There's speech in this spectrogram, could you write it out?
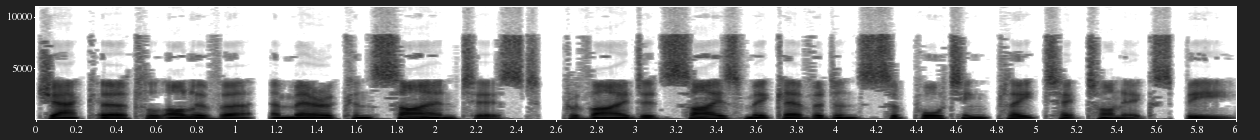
Jack Ertle Oliver, American scientist, provided seismic evidence supporting plate tectonics b.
